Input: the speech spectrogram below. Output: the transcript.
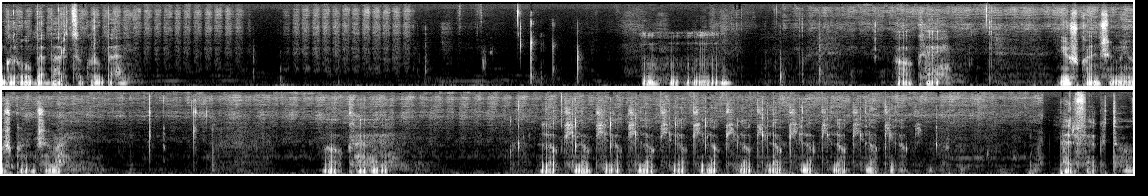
grube, bardzo grube. Mhm. Okej. Już kończymy, już kończymy. Okej. Loki, loki, loki, loki, loki, loki, loki, loki, loki, loki, loki. Perfekto.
